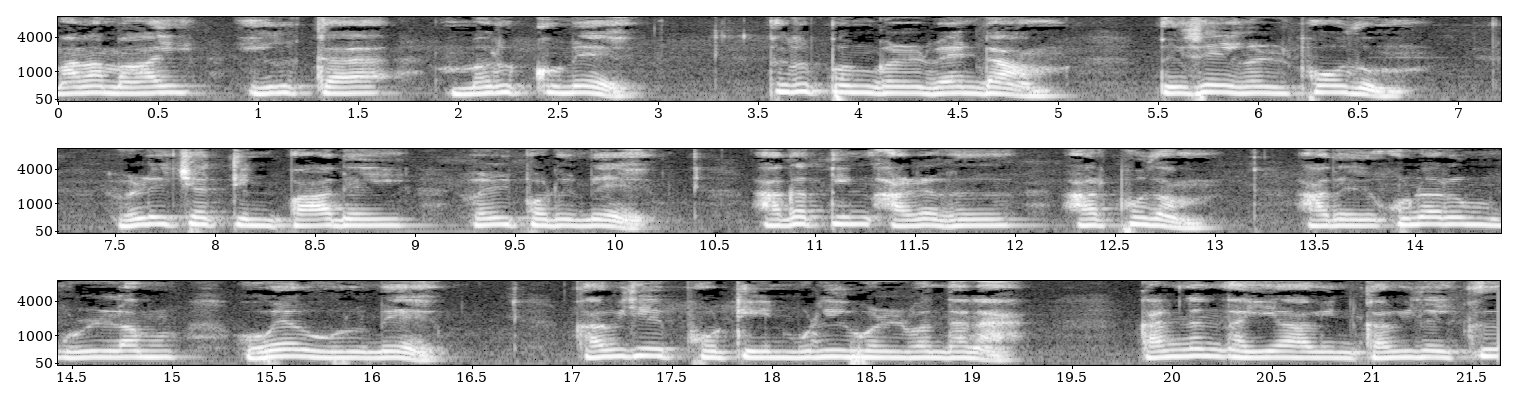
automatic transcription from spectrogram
மனமாய் இருக்க மறுக்குமே. திருப்பங்கள் வேண்டாம் திசைகள் போதும். வெளிச்சத்தின் பாதை வெளிப்படுமே. அகத்தின் அழகு அற்புதம் அதை உணரும் உள்ளம் உயர் உருமே கவிதை போட்டியின் முடிவுகள் வந்தன. கண்ணன் ஐயாவின் கவிதைக்கு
